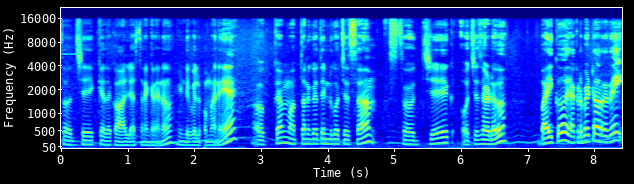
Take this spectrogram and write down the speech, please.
సో జేక్ ఏదో కాల్ చేస్తాను ఇంకా నేను ఇంటికి వెళ్ళిపోమని. ఓకే మొత్తానికి అయితే ఇంటికి వచ్చేసాం. సో జేక్ వచ్చేసాడు. బైక్ ఎక్కడ పెట్టారు రే?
